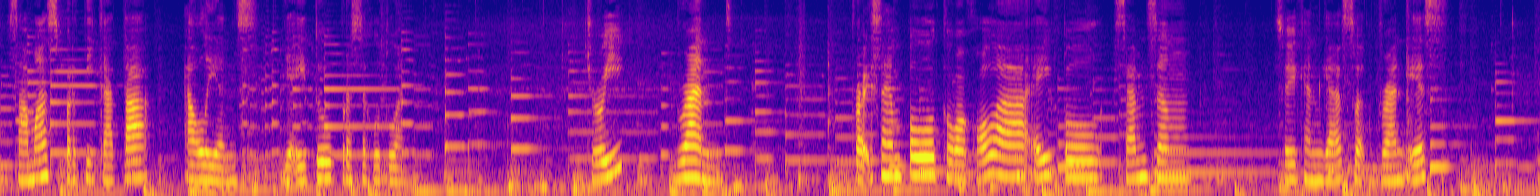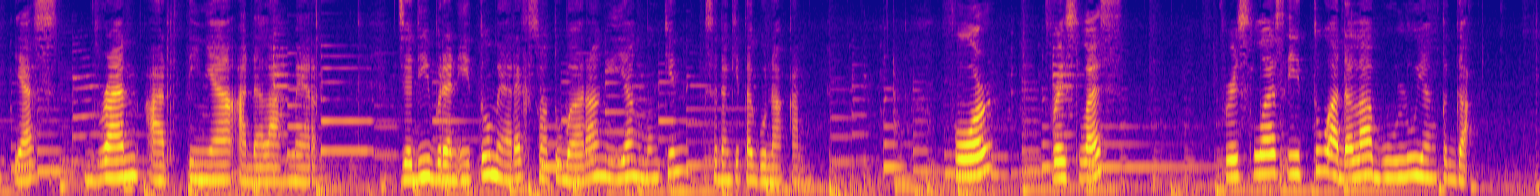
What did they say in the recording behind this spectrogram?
Sama seperti kata alliance, yaitu persekutuan. 3. Brand For example, Coca-Cola, Apple, Samsung. So you can guess what brand is? Yes, brand artinya adalah merek. Jadi brand itu merek suatu barang yang mungkin sedang kita gunakan. 4. Fristless Fristless itu adalah bulu yang tegak.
